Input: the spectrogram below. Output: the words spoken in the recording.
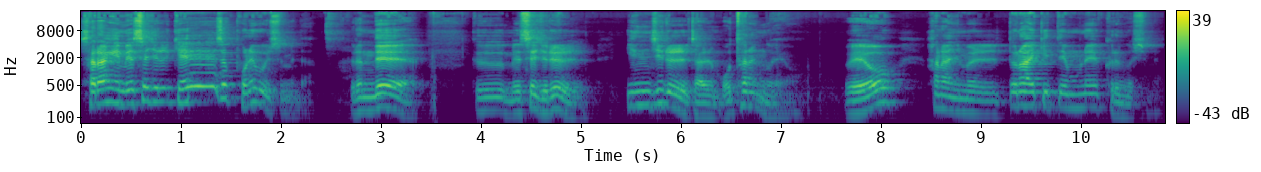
사랑의 메시지를 계속 보내고 있습니다. 그런데 그 메시지를 인지를 잘 못하는 거예요. 왜요? 하나님을 떠나 있기 때문에 그런 것입니다.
